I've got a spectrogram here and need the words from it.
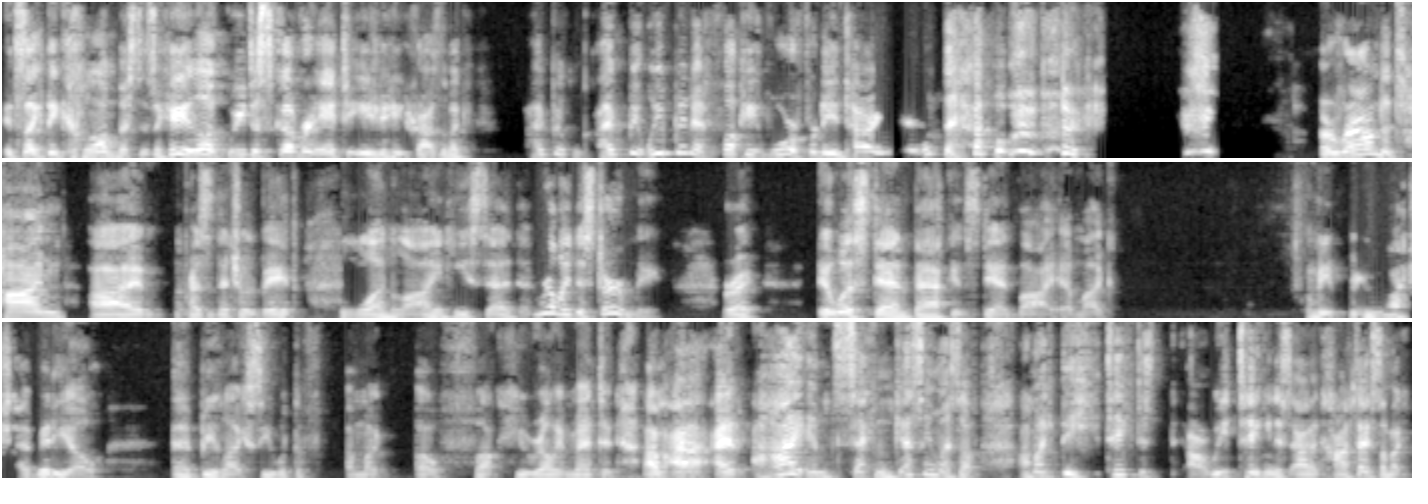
It's like the Columbus. It's like, hey, look, we discovered anti-Asian hate crimes. I'm like, I've been, I've been, we've been at fucking war for the entire year. What the hell? Around the time I presidential debate, one line he said that really disturbed me. Right? It was stand back and stand by. I'm like, let me watch that video and be like, see what the? I'm like, oh fuck, he really meant it. I'm, I, I, I am second guessing myself. I'm like, did he take this? Are we taking this out of context? I'm like,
